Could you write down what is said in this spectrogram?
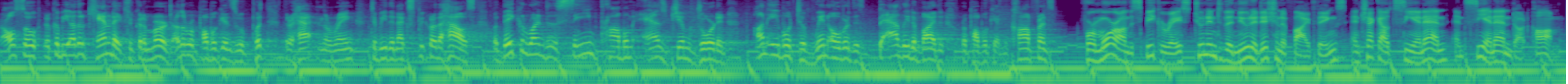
Also, there could be other candidates who could emerge, other Republicans who would put their hat in the ring to be the next Speaker of the House. But they could run into the same problem as Jim Jordan, unable to win over this badly divided Republican conference. For more on the speaker race, tune into the noon edition of Five Things and check out CNN and CNN.com.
